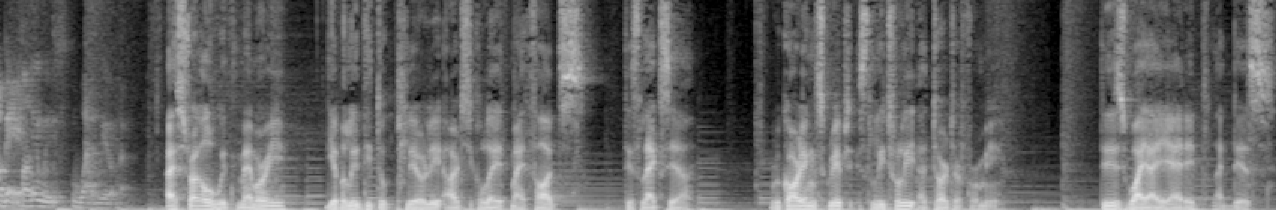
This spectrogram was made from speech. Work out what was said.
okay, only with what we. I struggle with memory, the ability to clearly articulate my thoughts, dyslexia, Recording scripts is literally a torture for me. This is why I edit like this.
